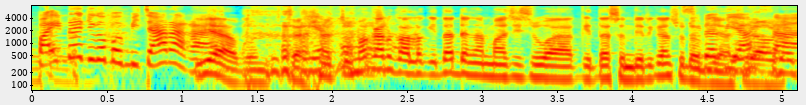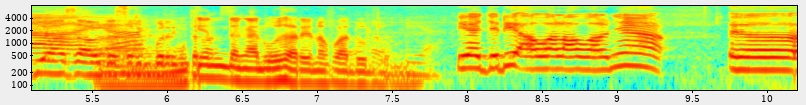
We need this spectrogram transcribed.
Pak Indra juga pembicara kan? Iya, pembicara. Iya. Cuma kan kalau kita dengan mahasiswa kita sendiri kan sudah, Sudah biasa. biasa. Udah, udah biasa, udah ya. sering Mungkin berinteraksi. dengan Bu Sarinova dulu. Iya. Ya, jadi awal-awalnya eh,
